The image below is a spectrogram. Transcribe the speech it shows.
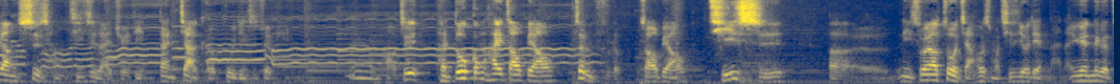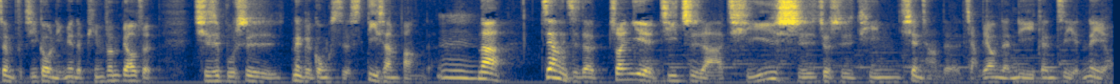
让市场机制来决定，但价格不一定是最便宜的。嗯，好，就是很多公开招标，政府的招标，其实，呃，你说要作假或什么，其实有点难的，因为那个政府机构里面的评分标准，其实不是那个公司，是第三方的。嗯，那这样子的专业机制啊，其实就是听现场的讲标能力跟自己的内容，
